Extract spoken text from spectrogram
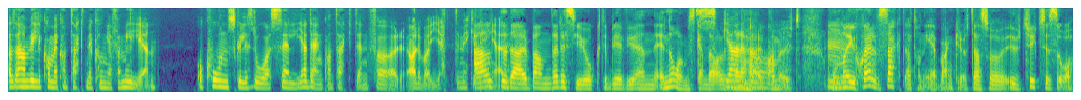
alltså han ville komma i kontakt med kungafamiljen. Och hon skulle då sälja den kontakten för, ja det var jättemycket Allt pengar. det där bandades ju och det blev ju en enorm skandal, när det här Skandal. kom ut. Hon har ju själv sagt att hon är bankrutt, alltså uttryckt sig så och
